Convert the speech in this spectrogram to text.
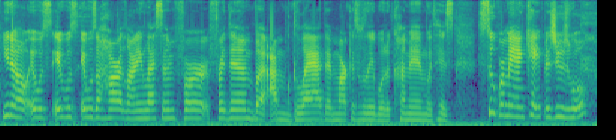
you know it was it was it was a hard learning lesson for for them but i'm glad that marcus was able to come in with his superman cape as usual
